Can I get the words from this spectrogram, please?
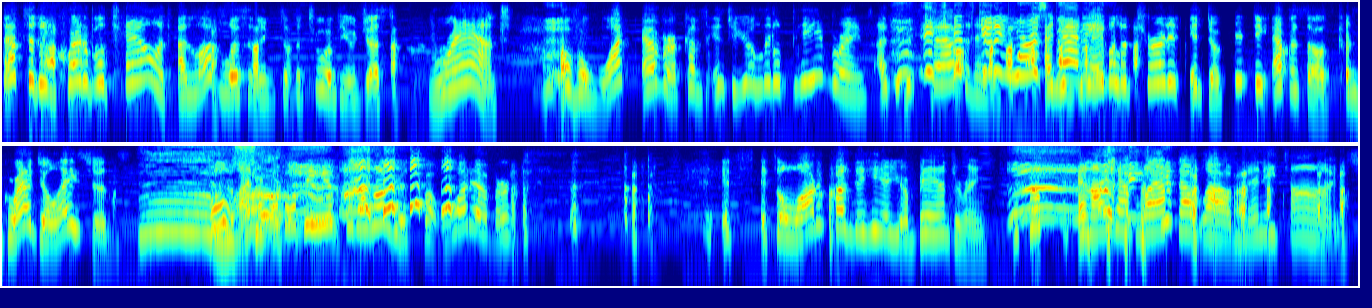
that's an incredible talent. I love listening to the two of you just rant over whatever comes into your little pea brains. I think it's It keeps fascinating. getting worse, and you've Patty. been able to turn it into 50 episodes. Congratulations. Oh, I don't know if I'll be here for the hundreds, but whatever. it's it's a lot of fun to hear your bantering. and I have laughed out loud many times.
